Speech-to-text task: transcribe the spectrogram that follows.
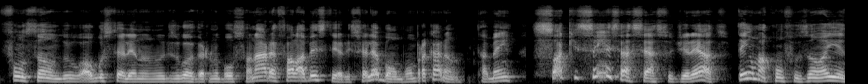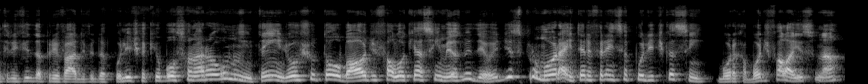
função do Augusto Heleno no desgoverno Bolsonaro é falar besteira. Isso ele é bom, bom pra caramba, tá bem? Só que sem esse acesso direto, tem uma confusão aí entre vida privada e vida política que o Bolsonaro ou não entende, ou chutou o balde e falou que é assim mesmo e deu. E disse pro Moro, a interferência política sim. O Moro acabou de falar isso na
